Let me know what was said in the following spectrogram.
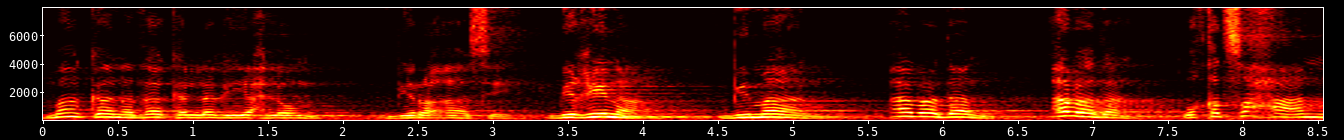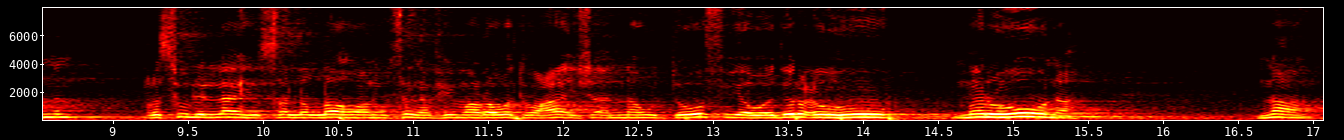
ما كان ذاك الذي يحلم برئاسة بغنى بمال. أبدا أبدا. وقد صح عن رسول الله صلى الله عليه وسلم فيما روته عائشة أنه توفي ودرعه مرهونة. نعم.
